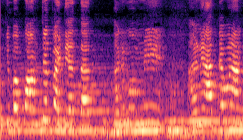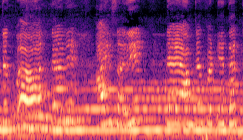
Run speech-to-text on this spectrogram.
कारण की पप्पा आमच्याच पाठी येतात. आणि मम्मी आणि आत्या पण आमच्याच आत्या आणि आई सारी ते आमच्याच पाठी येतात.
